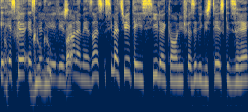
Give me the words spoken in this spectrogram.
est-ce que, est-ce que les, gens à la maison, si Mathieu était ici, là, qu'on lui faisait déguster, est-ce qu'il dirait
